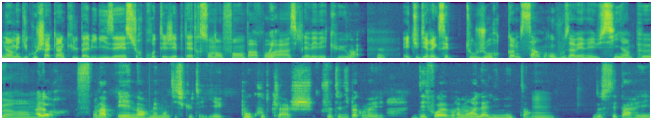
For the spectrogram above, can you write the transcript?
Non, mais du coup, chacun culpabilisé, surprotéger peut-être son enfant par rapport à ce qu'il avait vécu. Mmh. Et tu dirais que c'est toujours comme ça ou vous avez réussi un peu à... Alors, on a énormément discuté. Il y a eu beaucoup de clash. Je te dis pas qu'on a des fois vraiment à la limite mm. de se séparer,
